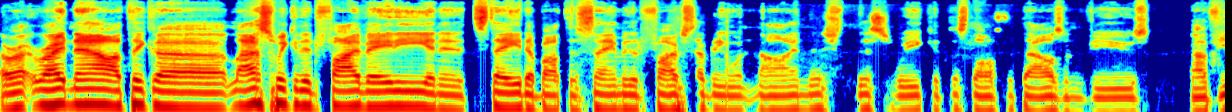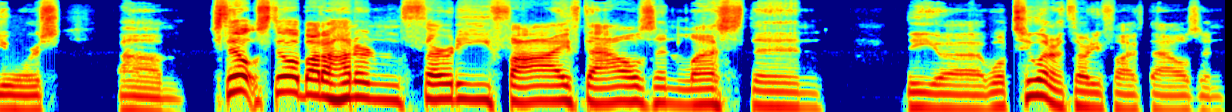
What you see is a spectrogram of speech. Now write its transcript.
right right now, I think uh last week it did 580 and it stayed about the same. It did 579 this this week. It just lost a thousand views, uh, viewers. Um, still still about 135,000 less than the uh well 235,000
